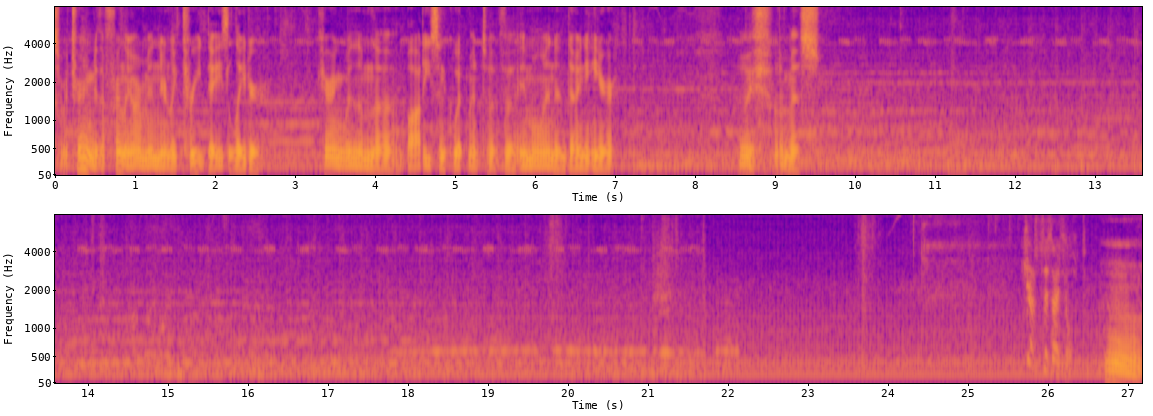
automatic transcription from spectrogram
So returning to the friendly Arm Inn nearly three days later, carrying with them the bodies and equipment of uh, Imoen and Dynaheir. Oof, what a mess. Just as I thought. Oh,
